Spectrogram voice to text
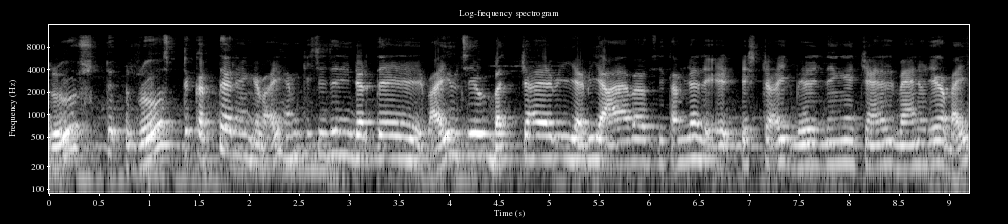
रोस्ट रोस्ट करते रहेंगे भाई, हम किसी से नहीं डरते। भाई उसे बच्चा है अभी अभी आया हुआ उसे समझा स्ट्राइक भेज देंगे चैनल बैन हो जाएगा। भाई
